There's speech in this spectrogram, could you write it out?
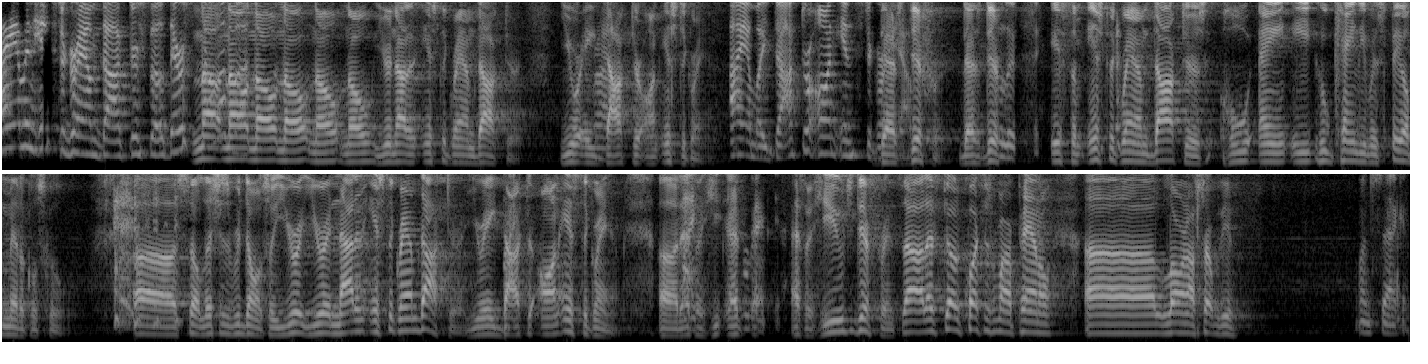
I am an Instagram doctor, so there's no, no, no, no, no, no. You're not an Instagram doctor. You are a right. doctor on Instagram. I am a doctor on Instagram. That's different. That's different. Absolutely. It's some Instagram doctors who ain't who can't even spell medical school. Uh, so let's just redone. So you're you're not an Instagram doctor. You're a doctor on Instagram. Uh, that's a that, that's a huge difference. Uh, let's go to questions from our panel. Uh, Lauren, I'll start with you. One second.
